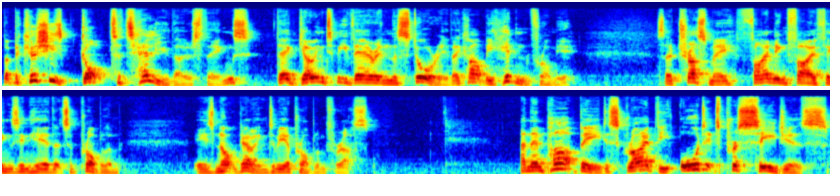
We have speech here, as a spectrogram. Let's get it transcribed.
But because she's got to tell you those things, they're going to be there in the story. They can't be hidden from you. So trust me, finding five things in here that's a problem is not going to be a problem for us. And then part B, describe the audit procedures.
